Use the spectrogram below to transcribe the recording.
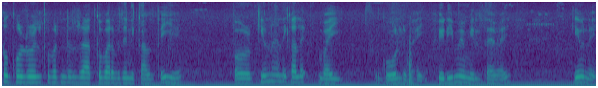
तो गोल्ड रॉयल का बंडल रात को बारह बजे निकालते ही है। और क्यों ना निकाले? भाई गोल्ड भाई फ्री में मिलता है भाई। क्यों नहीं?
